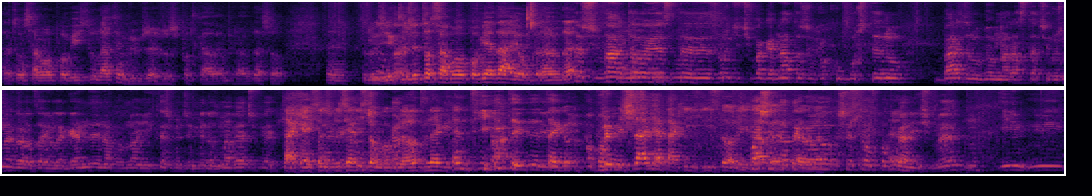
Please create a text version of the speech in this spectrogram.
Ale tą samą opowieść tu na tym wybrzeżu spotkałem, prawda, są e, ludzie, tak. którzy to samo opowiadają, prawda? Też warto jest e, zwrócić uwagę na to, że wokół bursztynu bardzo lubią narastać różnego rodzaju legendy. Na pewno o nich też będziemy rozmawiać. Tak, ja jestem specjalistą w ogóle od legend i Tak, i- tego opowieści. wymyślania takich I historii. właśnie nawet, dlatego prawda? się z tą spotkaliśmy. I, I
